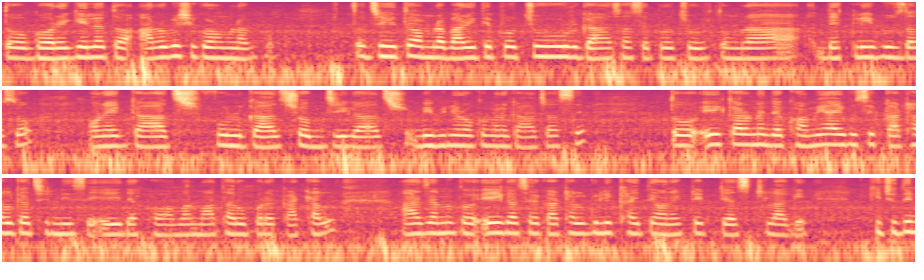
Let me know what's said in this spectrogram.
তো ঘরে গেলে তো আরও বেশি গরম লাগবে। তো যেহেতু আমরা বাড়িতে প্রচুর গাছ আছে, প্রচুর, তোমরা দেখলেই বুঝতেছো, অনেক গাছ, ফুল গাছ, সবজি গাছ, বিভিন্ন রকমের গাছ আছে। তো এই কারণে দেখো, আমি আই বসি কাঁঠাল গাছের নিচে, এই দেখো আমার মাথার উপরে কাঁঠাল। আর জানো তো, এই গাছের কাঁঠালগুলি খাইতে অনেকটাই টেস্ট লাগে। কিছুদিন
